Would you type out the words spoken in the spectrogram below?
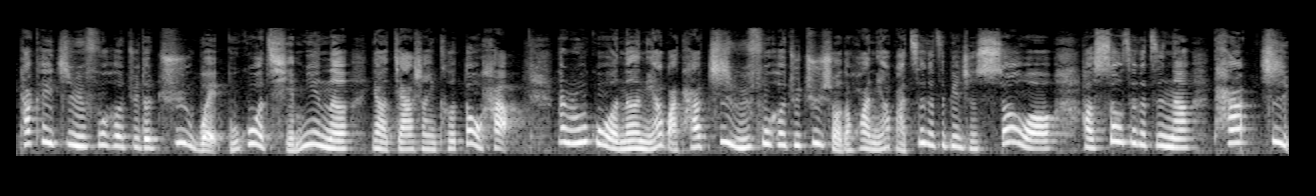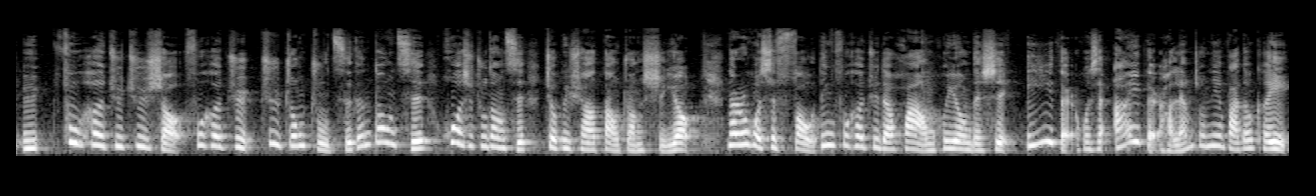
它可以置于复合句的句尾，不过前面呢要加上一颗逗号。那如果呢，你要把它置于复合句句首的话，你要把这个字变成 so 哦。好，so 这个字呢，它置于复合句句首，复合句句中主词跟动词或是助动词就必须要倒装使用。那如果是否定复合句的话，我们会用的是 either 或是 either，好，两种念法都可以。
